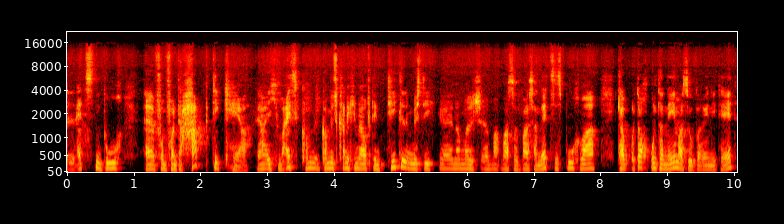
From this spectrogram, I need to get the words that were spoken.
letzten Buch äh, von, von der Haptik her, ja, ich weiß, komm, komm jetzt kann ich nicht mehr auf den Titel, müsste ich äh, nochmal, was, was sein letztes Buch war, ich glaube doch Unternehmersouveränität.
